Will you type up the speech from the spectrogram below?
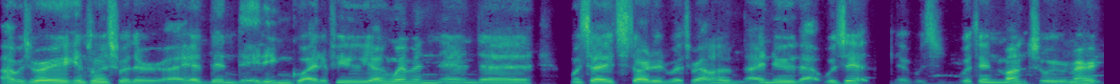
I was very influenced with her. I had been dating quite a few young women, and uh, once I started with Rella, I knew that was it. It was within months we were married,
